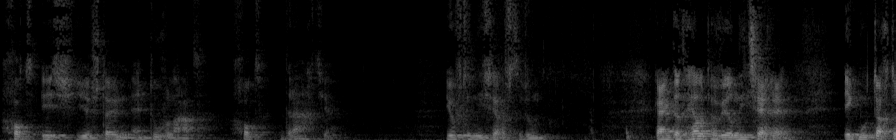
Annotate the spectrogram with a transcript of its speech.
God is je steun en toeverlaat. God draagt je. Je hoeft het niet zelf te doen. Kijk, dat helpen wil niet zeggen, ik moet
